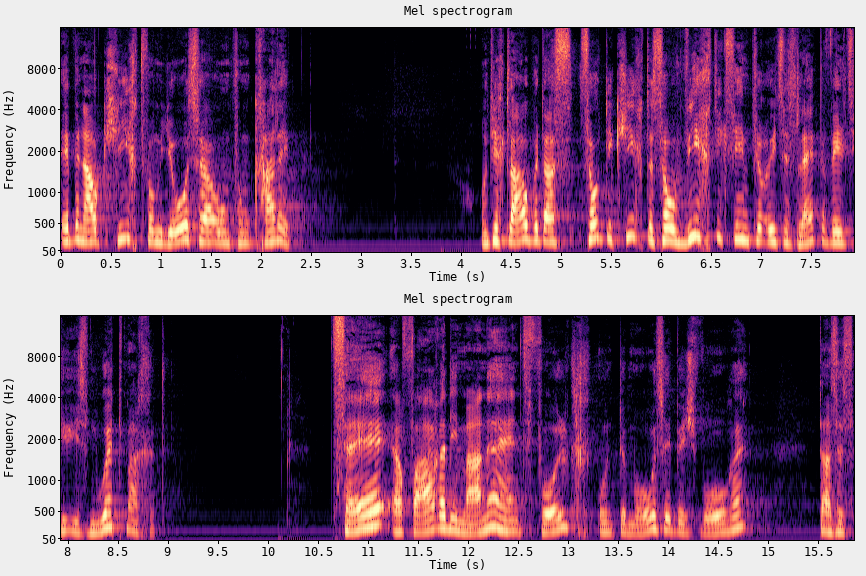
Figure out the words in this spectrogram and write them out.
Eben auch die Geschichte von Josua und von Kaleb. Und ich glaube, dass so die Geschichten so wichtig sind für unser Leben, weil sie uns Mut machen. Zehn erfahrene Männer haben das Volk und der Mose beschworen, dass es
